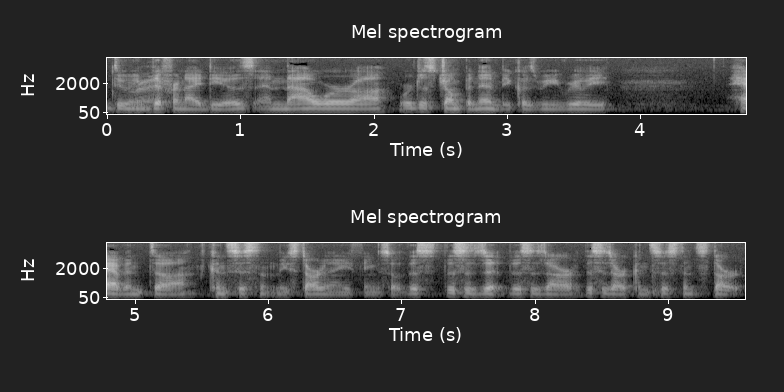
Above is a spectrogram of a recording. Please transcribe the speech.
doing Right. different ideas, and now we're uh, we're just jumping in because we really haven't uh, consistently started anything. So this this is it. This is our this is our consistent start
